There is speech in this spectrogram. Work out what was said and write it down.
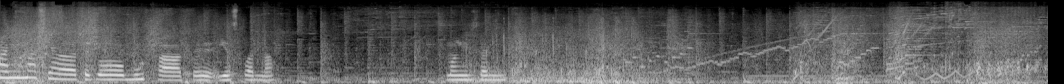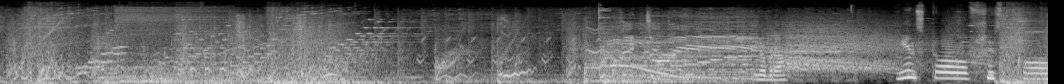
Sama animacja tego buta jest ładna. Moim zdaniem. Dobra. Więc to wszystko.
